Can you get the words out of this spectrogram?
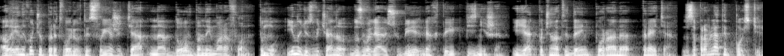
Але я не хочу перетворювати своє життя на довбаний марафон. Тому іноді, звичайно, дозволяю собі лягти пізніше. І як починати день? Порада третя: заправляти постіль.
